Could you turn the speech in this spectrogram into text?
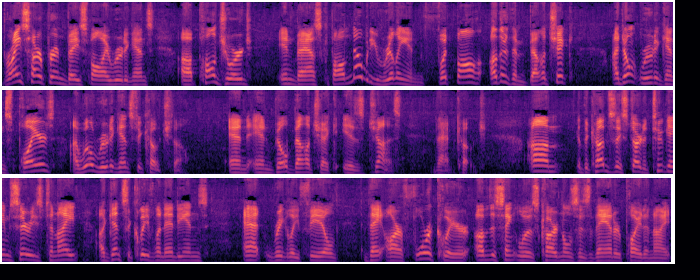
Bryce Harper in baseball, I root against. Uh, Paul George in basketball. Nobody really in football other than Belichick. I don't root against players. I will root against a coach, though. And, and Bill Belichick is just that coach. Um, the Cubs, they start a two game series tonight against the Cleveland Indians at Wrigley Field. They are four clear of the St. Louis Cardinals as they enter play tonight.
